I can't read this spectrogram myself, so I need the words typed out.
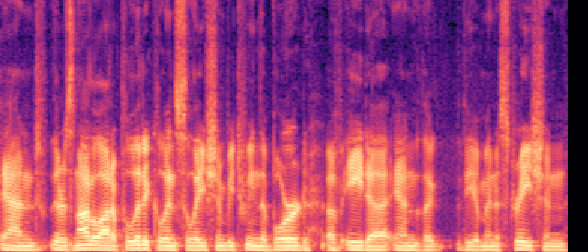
and there's not a lot of political insulation between the board of AIDEA and the, the administration.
